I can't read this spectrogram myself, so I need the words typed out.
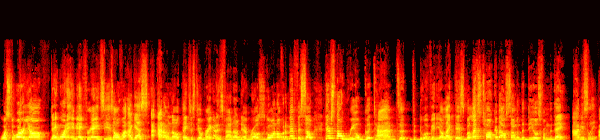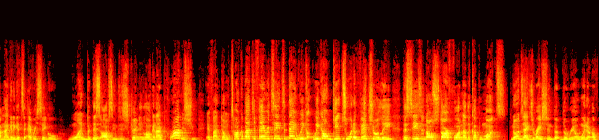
What's the word, y'all? Day one of NBA free agency is over, I guess. I, I, don't know. Things are still breaking. I just found out Derrick Rose is going over to Memphis. So there's no real good time to, to do a video like this, but let's talk about some of the deals from the day. Obviously, I'm not going to get to every single one, but this offseason is extremely long, and I promise you, if I don't talk about your favorite team today, we go, we gonna get to it eventually. The season don't start for another couple months. No exaggeration, the, the real winner of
